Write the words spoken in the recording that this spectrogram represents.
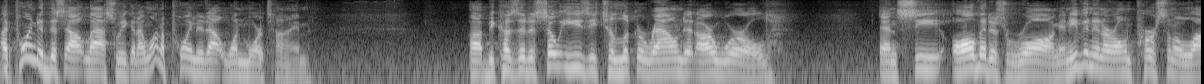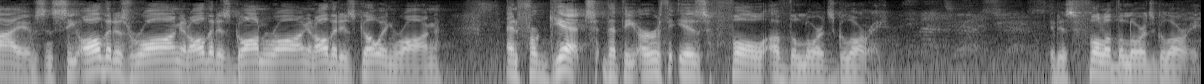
I pointed this out last week, and I want to point it out one more time. Uh, because it is so easy to look around at our world and see all that is wrong, and even in our own personal lives, and see all that is wrong and all that has gone wrong and all that is going wrong, and forget that the earth is full of the Lord's glory. It is full of the Lord's glory.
